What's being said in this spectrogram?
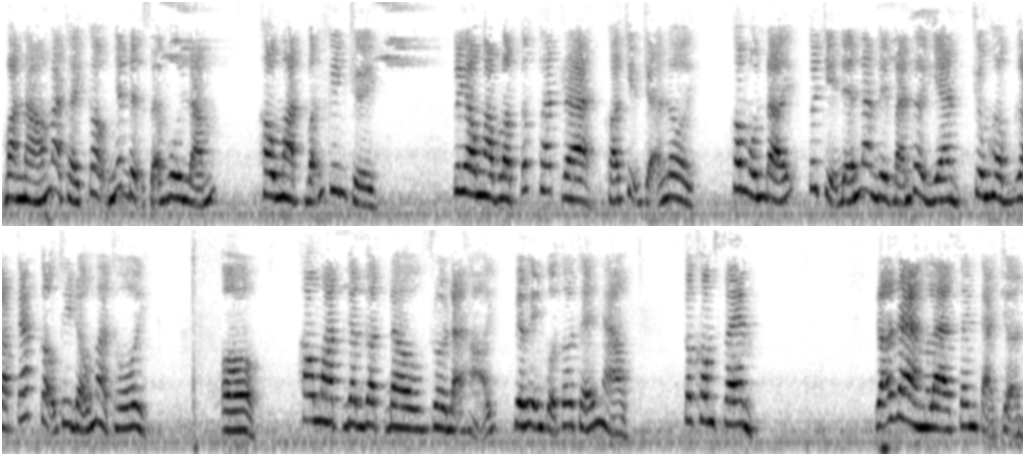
Bọn nó mà thấy cậu nhất định sẽ vui lắm. Hầu mặt vẫn kiên trì. Tùy hồng ngọc lập tức thoát ra, khó chịu trả lời. Không muốn đấy, tôi chỉ đến làm việc bán thời gian, trùng hợp gặp các cậu thi đấu mà thôi. Ờ hầu mặt gật gật đầu rồi lại hỏi, biểu hiện của tôi thế nào? Tôi không xem. Rõ ràng là xem cả trận.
